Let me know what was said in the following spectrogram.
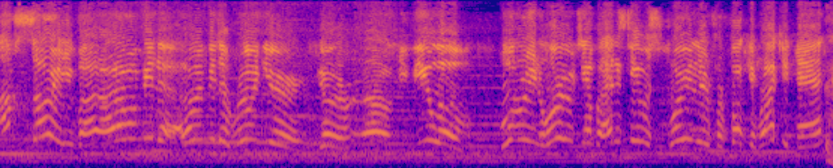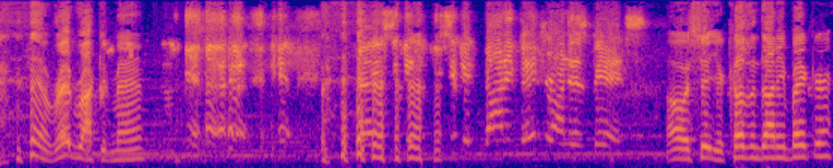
I'm sorry, but I don't mean to. I don't mean to ruin your your uh, review of Wolverine Origin, but I just gave a spoiler for fucking Rocket Man. Red Rocket Man. Yeah, you, should get, you should get Donnie Baker on this bitch. Oh shit, your cousin Donnie Baker?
